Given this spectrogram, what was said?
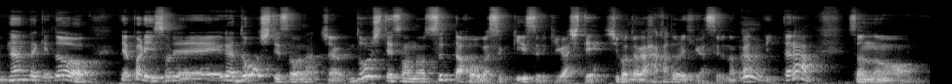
ん、なんだけど、やっぱりそれがどうしてそうなっちゃう？どうしてその吸った方がスッキリする気がして仕事がはかどる気がするのかって言ったら、うん、その、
